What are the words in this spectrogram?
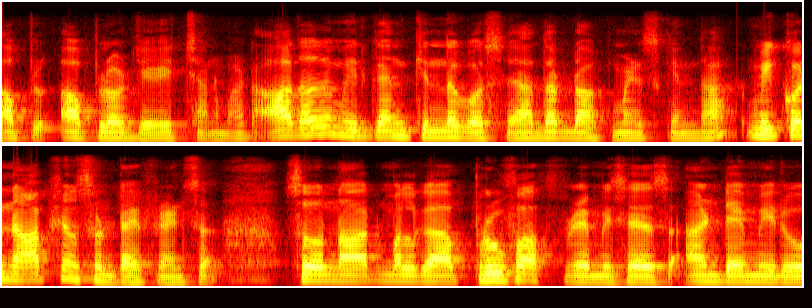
అప్ అప్లోడ్ చేయొచ్చు అనమాట ఆ తర్వాత మీరు కానీ కిందకు వస్తాయి అదర్ డాక్యుమెంట్స్ కింద మీకు కొన్ని ఆప్షన్స్ ఉంటాయి ఫ్రెండ్స్ సో నార్మల్గా ప్రూఫ్ ఆఫ్ ప్రెమిసెస్ అంటే మీరు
